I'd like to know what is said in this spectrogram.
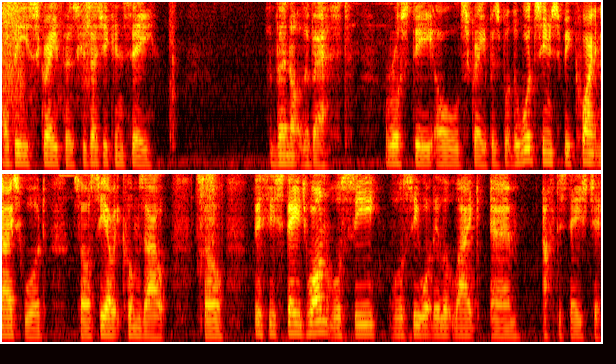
of these scrapers because as you can see they're not the best. Rusty old scrapers but the wood seems to be quite nice wood so I'll see how it comes out. So this is stage one. We'll see we'll see what they look like um after stage two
